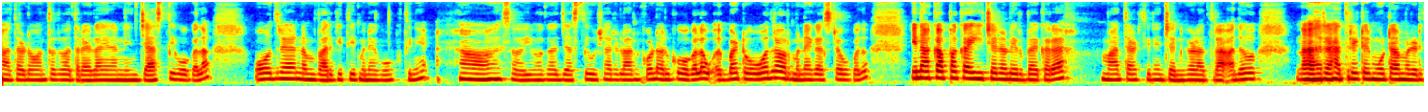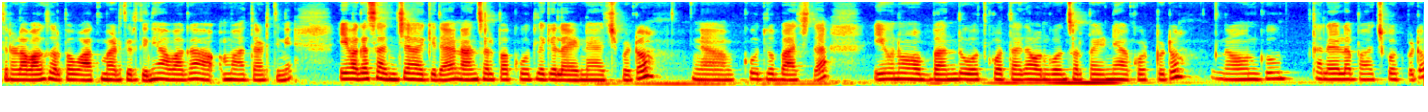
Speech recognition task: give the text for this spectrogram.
ಮಾತಾಡೋ ಅಂಥದ್ದು ಆ ಥರ ಎಲ್ಲ ನೀನು ಜಾಸ್ತಿ ಹೋಗಲ್ಲ. ಹೋದರೆ ನಮ್ಮ ಬಾರ್ಗಿತಿ ಮನೆಗೆ ಹೋಗ್ತೀನಿ. ಸೊ ಇವಾಗ ಜಾಸ್ತಿ ಹುಷಾರಿಲ್ಲ ಅಂದ್ಕೊಂಡು ಅಲ್ಲಿಗೂ ಹೋಗಲ್ಲ. ಬಟ್ ಹೋದ್ರೆ ಅವ್ರ ಮನೆಗೆ ಅಷ್ಟೇ ಹೋಗೋದು. ಇನ್ನು ಅಕ್ಕಪಕ್ಕ ಈಚೆನಲ್ಲಿ ಇರ್ಬೇಕಾರೆ ಮಾತಾಡ್ತೀನಿ ಜನಗಳ ಹತ್ರ. ಅದು ನಾ ರಾತ್ರಿ ಟೈಮ್ ಊಟ ಮಾಡಿರ್ತೀನಲ್ಲ, ಅವಾಗ ಸ್ವಲ್ಪ ವಾಕ್ ಮಾಡ್ತಿರ್ತೀನಿ ಆವಾಗ ಮಾತಾಡ್ತೀನಿ. ಇವಾಗ ಸಂಜೆ ಆಗಿದೆ. ನಾನು ಸ್ವಲ್ಪ ಕೂದಲಿಗೆಲ್ಲ ಎಣ್ಣೆ ಹಚ್ಬಿಟ್ಟು ಕೂದಲು ಬಾಚ್ದೆ. ಇವನು ಬಂದು ಓದ್ಕೋತಾ ಇದ್ದ ಅವ್ನಿಗೊಂದು ಸ್ವಲ್ಪ ಎಣ್ಣೆ ಹಾಕ್ಕೊಟ್ಬಿಟ್ಟು ಅವನಿಗೂ ತಲೆ ಎಲ್ಲ ಬಾಚ್ಕೊಟ್ಬಿಟ್ಟು,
